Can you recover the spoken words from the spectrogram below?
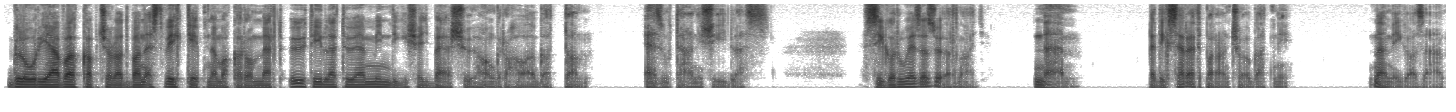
Glóriával kapcsolatban ezt végképp nem akarom, mert őt illetően mindig is egy belső hangra hallgattam. Ezután is így lesz. Szigorú ez az őrnagy? Nem. Pedig szeret parancsolgatni? Nem igazán.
